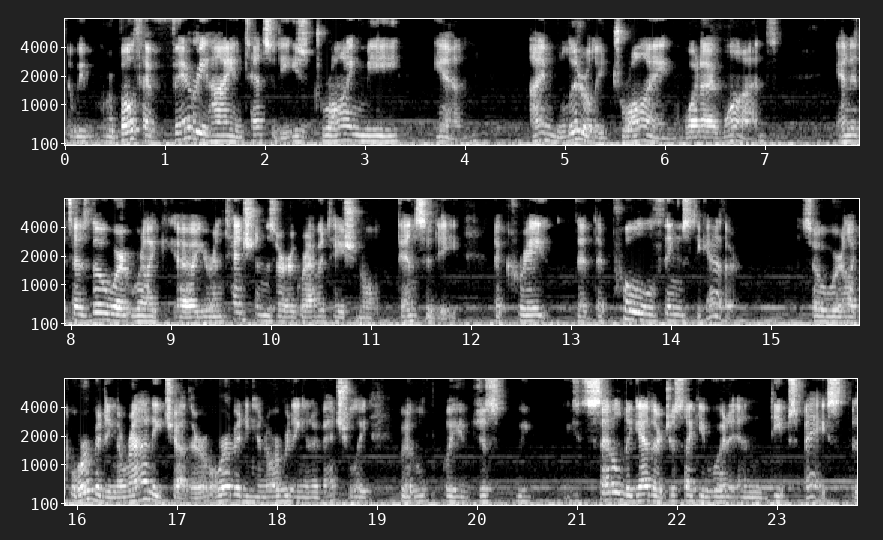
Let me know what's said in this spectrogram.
That we, we both have very high intensity. He's drawing me in. I'm literally drawing what I want and it's as though we're, we're like uh, your intentions are a gravitational density that create that, that pull things together. So we're like orbiting around each other orbiting and orbiting and eventually we, we just we, we settle together just like you would in deep space. The,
